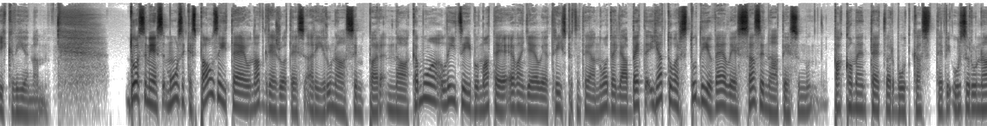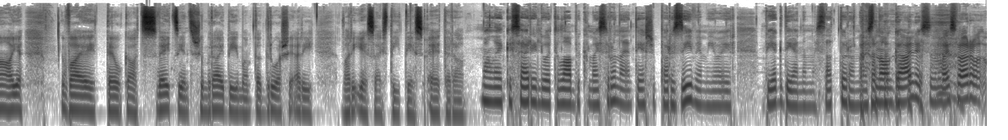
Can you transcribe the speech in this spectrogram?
ikvienam. Dosimies mūzikas pauzītē un atgriežoties arī runāsim par nākamo līdzību Mateja evaņģēlijā 13. nodaļā, bet ja tu ar studiju vēlies sazināties un pakomentēt varbūt, kas tevi uzrunāja, vai tev kāds sveiciens šim raidījumam, tad droši arī vari iesaistīties ēterā. Man liekas arī ļoti labi, ka mēs runājam tieši par zivim, jo ir piekdiena, mēs atturamies no gaļas, un mēs varam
